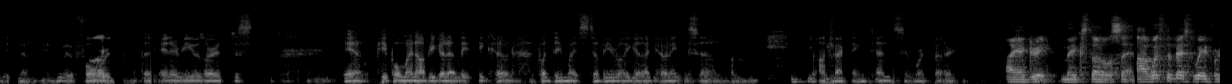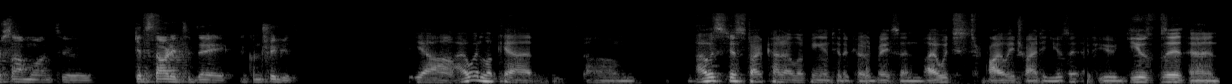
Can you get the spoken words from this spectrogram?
you know we move forward. The interviews are just you know people might not be good at LeetCode, but they might still be really good at coding. So um, contracting tends to work better. I agree. Makes total sense. Uh, what's the best way for someone to get started today and contribute? Yeah, I would look at um, I would just start kind of looking into the code base and I would probably try to use it. If you use it and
